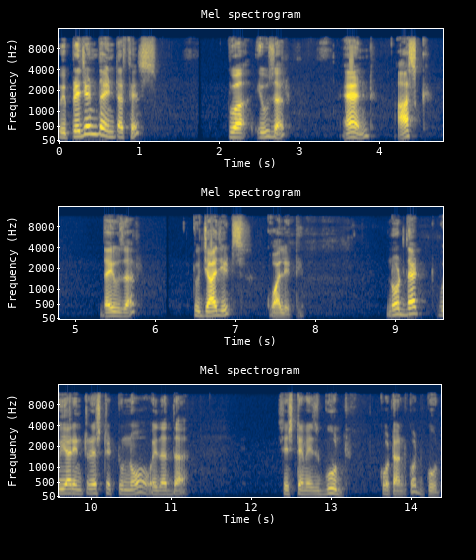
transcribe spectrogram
We present the interface to a user and ask the user to judge its quality. Note that we are interested to know whether the system is good quote unquote good.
